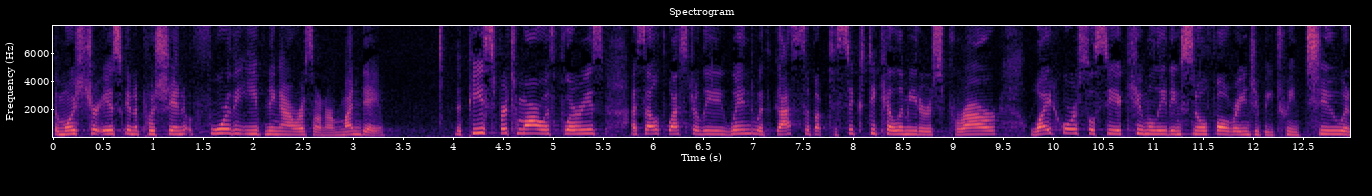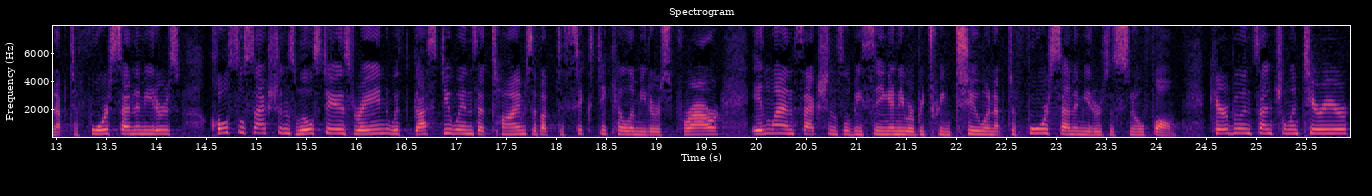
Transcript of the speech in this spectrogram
The moisture is going to push in for the evening hours on our Monday. The Peace for tomorrow with flurries, a southwesterly wind with gusts of up to 60 kilometers per hour. Whitehorse will see accumulating snowfall ranging between 2 and up to 4 centimeters. Coastal sections will stay as rain with gusty winds at times of up to 60 kilometers per hour. Inland sections will be seeing anywhere between 2 and up to 4 centimeters of snowfall. Cariboo and central interior,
